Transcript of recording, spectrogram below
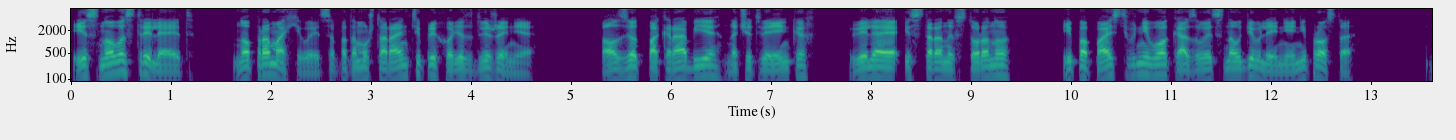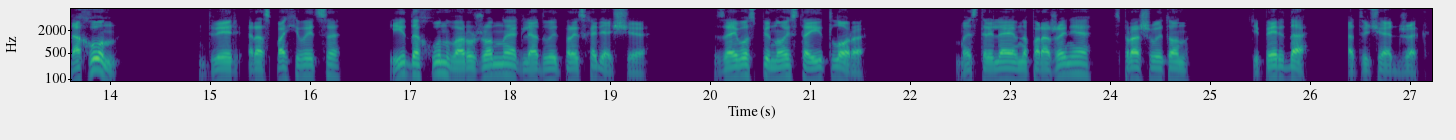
и снова стреляет, но промахивается, потому что Ранти приходит в движение. Ползет по крабье на четвереньках, виляя из стороны в сторону, и попасть в него оказывается на удивление непросто. «Дахун!» Дверь распахивается, и Дахун вооруженный оглядывает происходящее. За его спиной стоит Лора. «Мы стреляем на поражение?» — спрашивает он. «Теперь да», — отвечает Джек.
